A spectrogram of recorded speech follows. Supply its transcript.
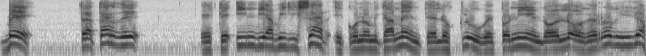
B, tratar de este, inviabilizar económicamente a los clubes poniéndolos de rodillas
